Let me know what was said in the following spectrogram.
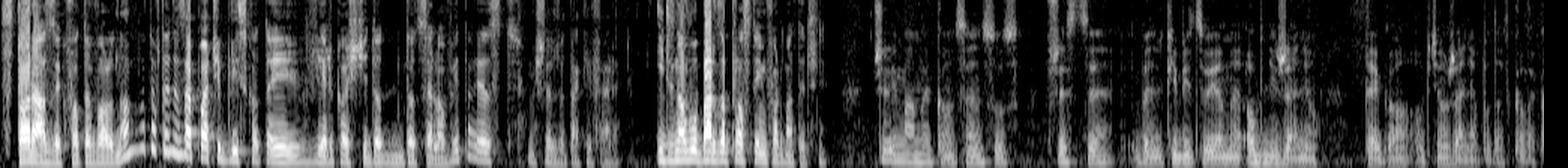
100 razy kwotę wolną, no to wtedy zapłaci blisko tej wielkości do, docelowej. To jest, myślę, że taki fair. I znowu bardzo proste informatycznie. Czyli mamy konsensus, wszyscy kibicujemy obniżeniu tego obciążenia podatkowego.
